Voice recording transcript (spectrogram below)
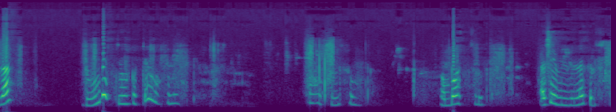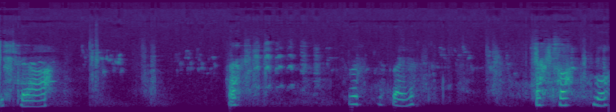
Да? Думаю, что потерял. А, слышал. А бас слышал. Her şey birbirine karıştı işte ya. Heh. Şurası mesela. Heh sağ. Bu.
